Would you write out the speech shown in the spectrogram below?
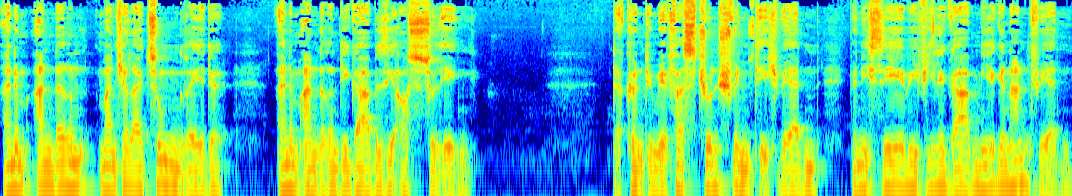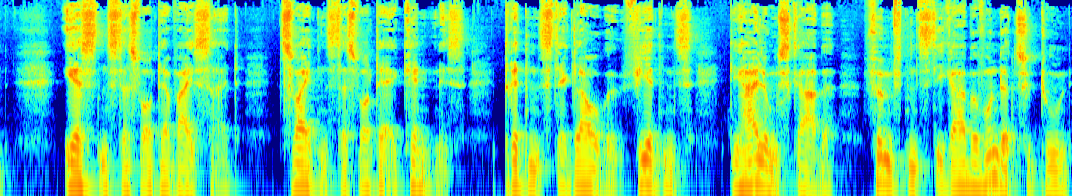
einem anderen mancherlei Zungenrede, einem anderen die Gabe sie auszulegen. Da könnte mir fast schon schwindlig werden, wenn ich sehe, wie viele Gaben hier genannt werden. Erstens das Wort der Weisheit, zweitens das Wort der Erkenntnis, drittens der Glaube, viertens die Heilungsgabe, fünftens die Gabe Wunder zu tun,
